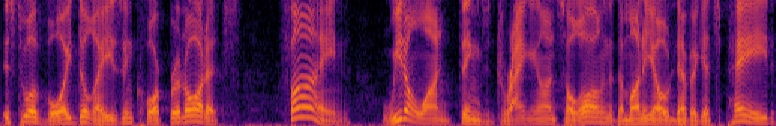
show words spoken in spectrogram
is to avoid delays in corporate audits. Fine. We don't want things dragging on so long that the money owed never gets paid.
